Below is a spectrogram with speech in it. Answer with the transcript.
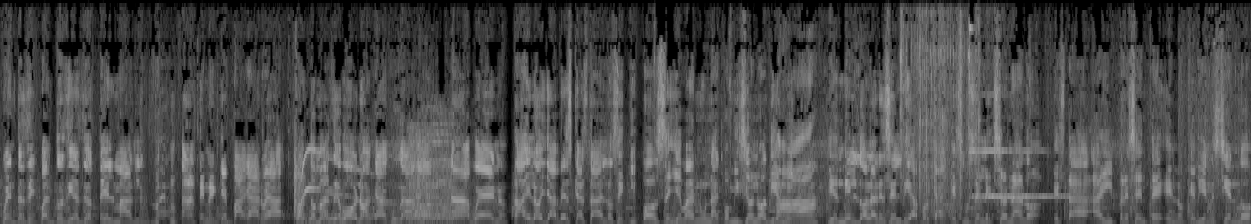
cuentas de cuántos días de hotel más les van a tener que pagar, ¿verdad? ¿Cuánto más de bono a cada jugador? Ah, bueno. Ay, luego ya ves que hasta los equipos se llevan una comisión, ¿no? 10 mil dólares el día por cada que su seleccionado está ahí presente en lo que viene siendo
